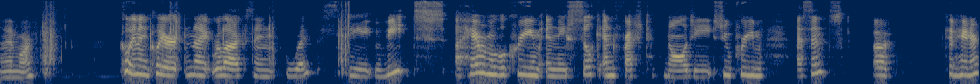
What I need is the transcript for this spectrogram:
I had more. Clean and Clear Night Relaxing Wipes. The Veet a hair removal cream in the Silk and Fresh Technology Supreme Essence uh, container.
